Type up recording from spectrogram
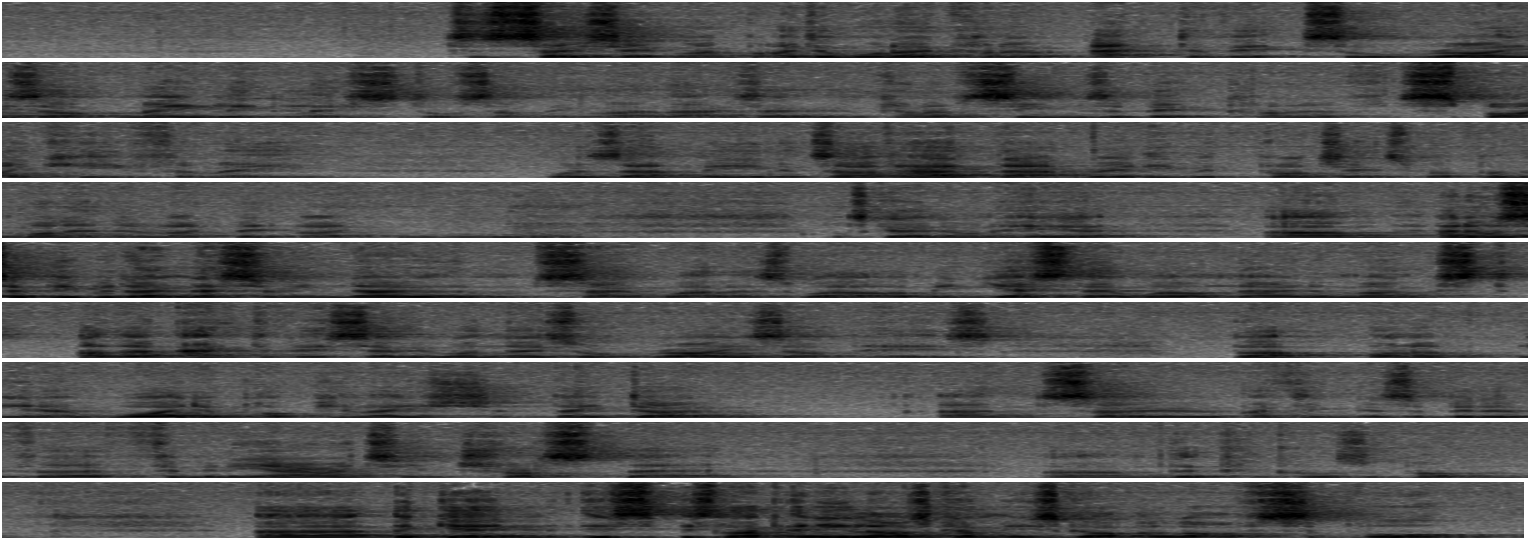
to associate my, I don't want to kind of Aktivix or Riseup mailing list or something like that. So it kind of seems a bit kind of spiky for me. What does that mean? And so I've had that really with projects where I put them on it and they're like a bit like, ooh, what's going on here? Um, and also people don't necessarily know them so well as well. I mean, yes, they're well known amongst other activists. Everyone knows what Riseup is, but on a you know wider population, they don't. And so I think there's a bit of uh, familiarity and trust there um, that can cause a problem. Uh, again, it's, it's like any large company's got a lot of support.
